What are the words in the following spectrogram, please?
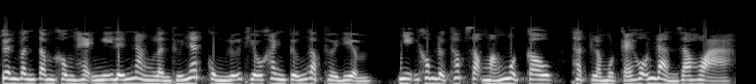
tuyên vân tâm không hẹn nghĩ đến nàng lần thứ nhất cùng Lữ Thiếu Khanh tướng gặp thời điểm, nhịn không được thấp giọng mắng một câu, thật là một cái hỗn đản gia hỏa.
